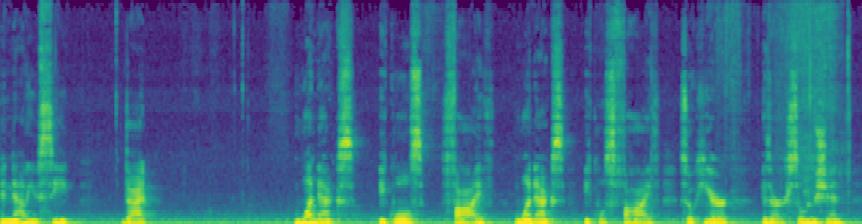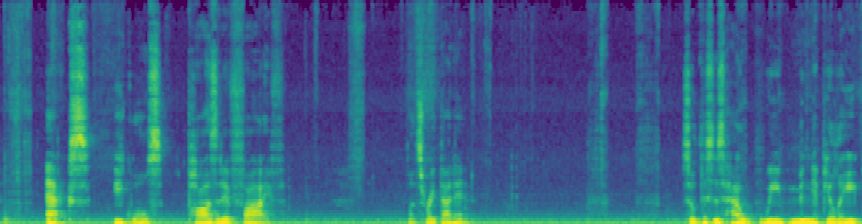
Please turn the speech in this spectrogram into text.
And now you see that 1x equals 5, 1x equals 5. So here is our solution, x equals positive 5. Let's write that in. So this is how we manipulate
